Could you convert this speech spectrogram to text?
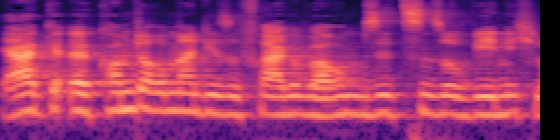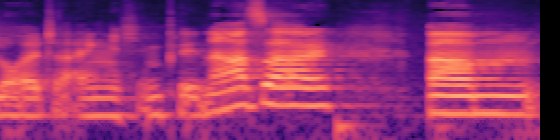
ja, äh, kommt auch immer diese Frage, warum sitzen so wenig Leute eigentlich im Plenarsaal? Ähm,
